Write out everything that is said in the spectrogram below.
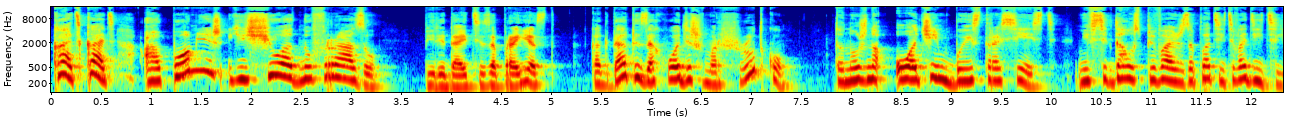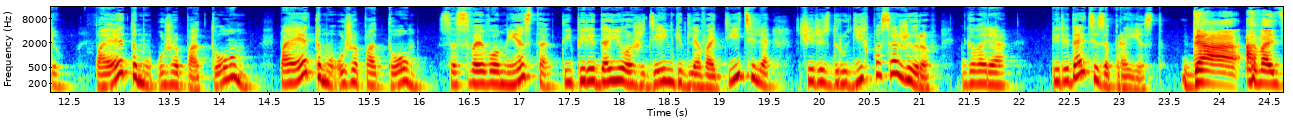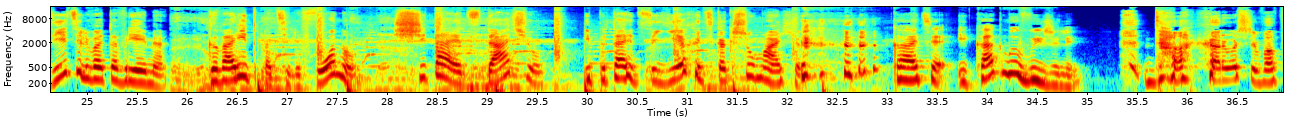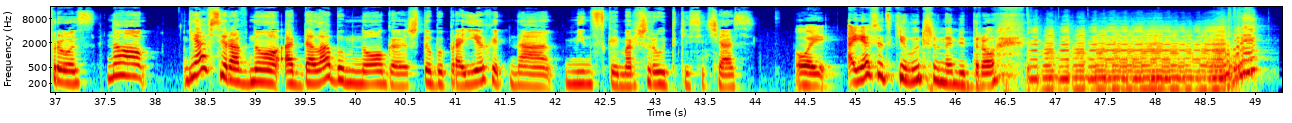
Кать, Кать, а помнишь еще одну фразу? Передайте за проезд. Когда ты заходишь в маршрутку, то нужно очень быстро сесть. Не всегда успеваешь заплатить водителю. Поэтому уже потом, поэтому уже потом со своего места ты передаешь деньги для водителя через других пассажиров, говоря, передайте за проезд. Да, а водитель в это время говорит по телефону, считает сдачу и пытается ехать как Шумахер. Катя, и как мы выжили? Да, хороший вопрос. Но я все равно отдала бы много, чтобы проехать на минской маршрутке сейчас. Ой, а я все-таки лучше на метро.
